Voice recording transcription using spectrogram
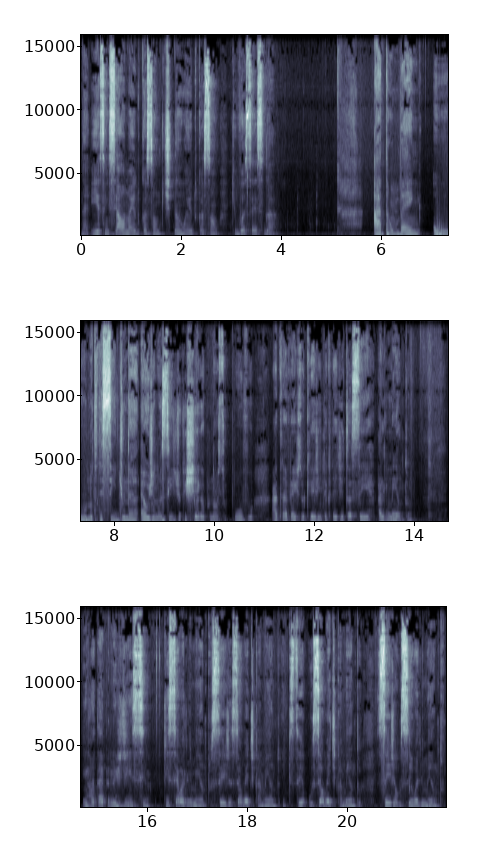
né? E essencial não é a educação que te dão, é a educação que você se dá. Há também o nutricídio, né? É o genocídio que chega para o nosso povo através do que a gente acredita ser alimento. Enhotep nos disse que seu alimento seja seu medicamento e que seu, o seu medicamento seja o seu alimento.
